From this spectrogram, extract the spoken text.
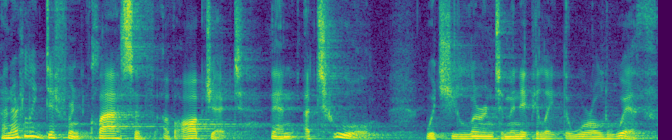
an utterly different class of, of object than a tool which you learn to manipulate the world with.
